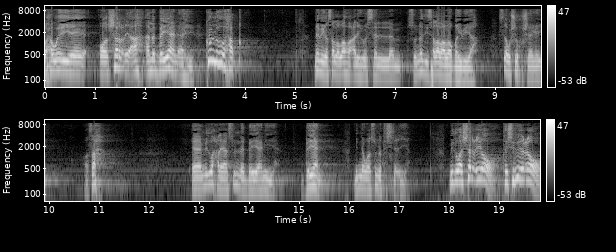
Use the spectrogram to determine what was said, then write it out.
waxa weeye oo sharci ah ama bayaan ahi kulluhu xaq. Nabiga sal allahu alayh wasalam sunnadiisa labaa loo qaybiyaa. Sida uu shiikhu sheegay waa sax. Mid waxaa la yhaha sunna bayaaniya bayaan. Midna waa sunna tashriiciya mid waa sharci oo oo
